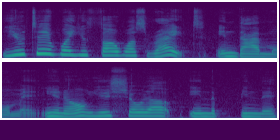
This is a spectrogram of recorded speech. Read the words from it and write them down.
you did what you thought was right in that moment. You know, you showed up in the in the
